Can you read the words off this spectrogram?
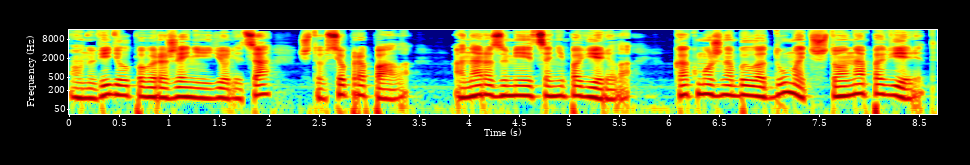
Он увидел по выражению ее лица, что все пропало. Она, разумеется, не поверила. Как можно было думать, что она поверит?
